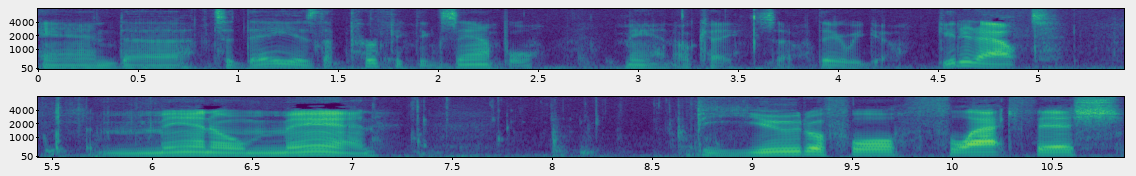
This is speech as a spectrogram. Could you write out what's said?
And uh, today is the perfect example. Man, okay, so there we go. Get it out. But man, oh man. Beautiful flat fish.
